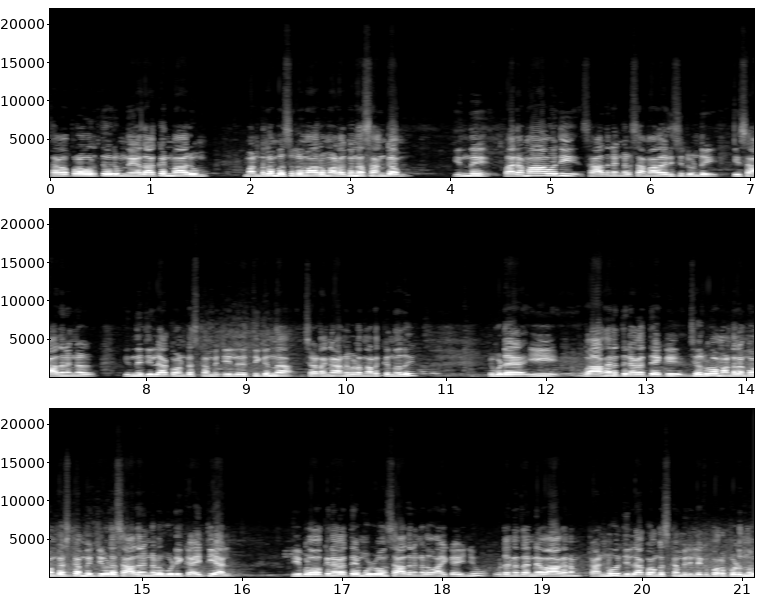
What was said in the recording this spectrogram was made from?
സഹപ്രവർത്തകരും നേതാക്കന്മാരും മണ്ഡലം പ്രസിഡന്റുമാരും അടങ്ങുന്ന സംഘം ഇന്ന് പരമാവധി സാധനങ്ങൾ സമാഹരിച്ചിട്ടുണ്ട്. ഈ സാധനങ്ങൾ ഇന്ന് ജില്ലാ കോൺഗ്രസ് കമ്മിറ്റിയിൽ എത്തിക്കുന്ന ചടങ്ങാണ് ഇവിടെ നടക്കുന്നത്. ഇവിടെ ഈ വാഹനത്തിനകത്തേക്ക് ചെറുവ മണ്ഡലം കോൺഗ്രസ് കമ്മിറ്റിയുടെ സാധനങ്ങൾ കൂടി കയറ്റിയാൽ ഈ ബ്ലോക്കിനകത്തെ മുഴുവൻ സാധനങ്ങളുമായി കഴിഞ്ഞു. ഉടനെ തന്നെ വാഹനം കണ്ണൂർ ജില്ലാ കോൺഗ്രസ് കമ്മിറ്റിയിലേക്ക് പുറപ്പെടുന്നു.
